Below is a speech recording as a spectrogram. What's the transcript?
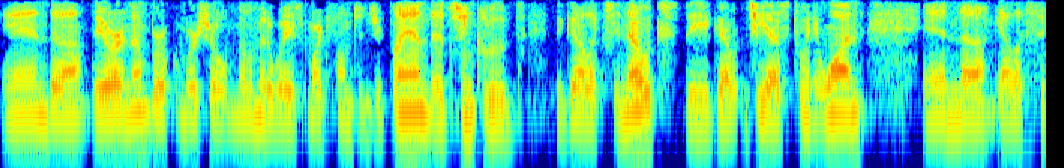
And uh there are a number of commercial millimeter wave smartphones in Japan that include the Galaxy Note, the GS21, and uh Galaxy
